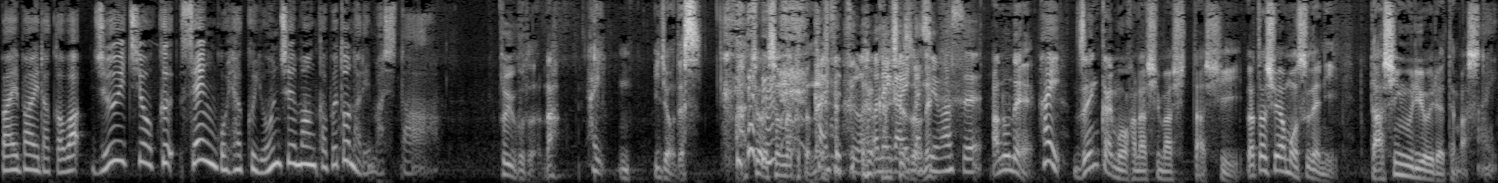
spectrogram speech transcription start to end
売買高は11億1540万株となりました。ということだな。はい。うん、以上です。あ、ちょっとそんなことない。解説をお願いいたします。ね、あのね、はい、前回もお話しましたし、私はもうすでに打診売りを入れてます。はい、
